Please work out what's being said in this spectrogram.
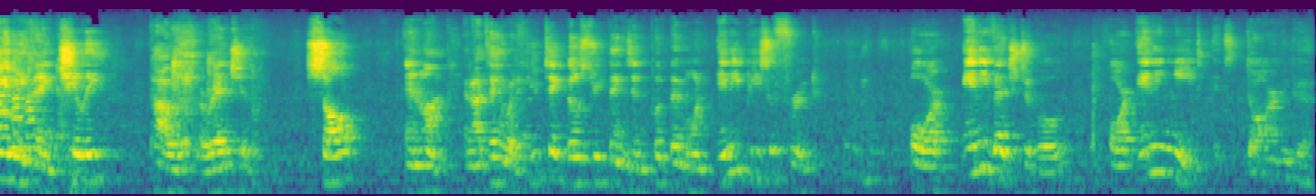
Anything, chili, powder, a red chili, salt, and lime. And I tell you what, if you take those three things and put them on any piece of fruit, or any vegetable, or any meat, it's darn good.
